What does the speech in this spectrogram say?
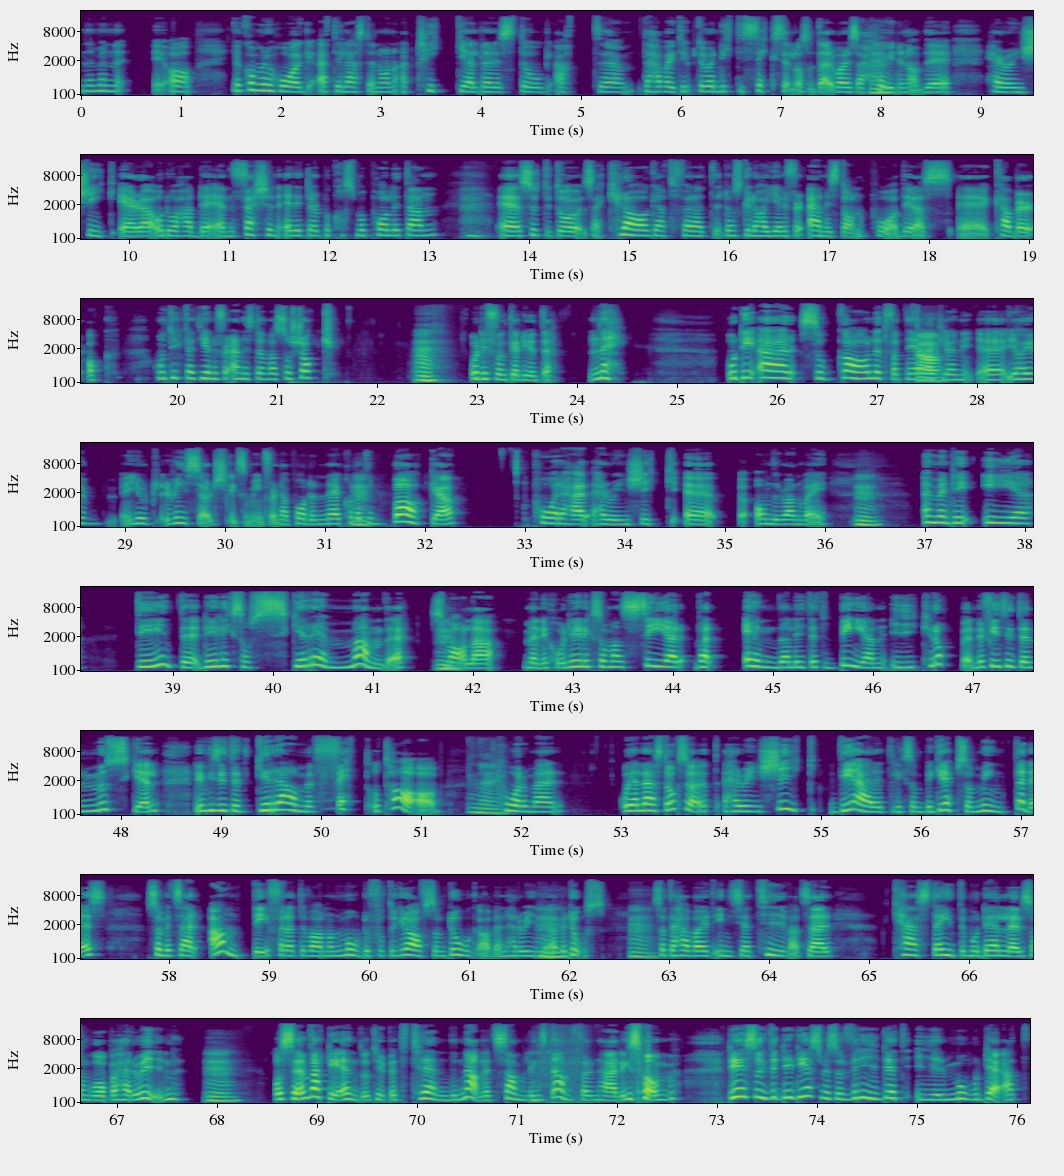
nej men ja, jag kommer ihåg att jag läste någon artikel där det stod att uh, det här var ju typ, det var 96 eller något sånt där, var det så här mm. höjden av the heroin chic era och då hade en fashion editor på Cosmopolitan eh, suttit och så klagat för att de skulle ha Jennifer Aniston på deras eh, cover och hon tyckte att Jennifer Aniston var så tjock. Mm. Och det funkade ju inte. Nej. Och det är så galet för att när jag ja. verkligen, eh, jag har ju gjort research liksom inför den här podden, när jag kollar mm. tillbaka på det här heroin chic eh, on the runway, mm. äh, men det är, det är inte, det är liksom skrämmande mm. smala mm. människor. Det är liksom man ser varenda litet ben i kroppen. Det finns inte en muskel, det finns inte ett gram fett att ta av Nej. på de här och jag läste också att heroin chic, det är ett liksom begrepp som myntades som ett så anti för att det var någon modefotograf som dog av en heroinöverdos. Mm. Mm. Så att det här var ett initiativ att så här casta inte modeller som går på heroin. Mm. Och sen vart det ändå typ ett trendnamn, ett samlingsnamn för den här liksom. Det är, så, det är det som är så vridet i mode, att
